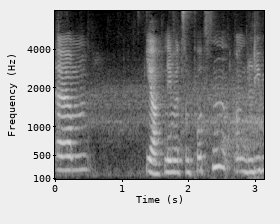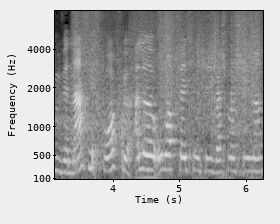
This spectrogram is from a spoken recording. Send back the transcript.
ähm, ja, nehmen wir zum Putzen und lieben wir nach wie vor für alle Oberflächen für die Waschmaschine.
